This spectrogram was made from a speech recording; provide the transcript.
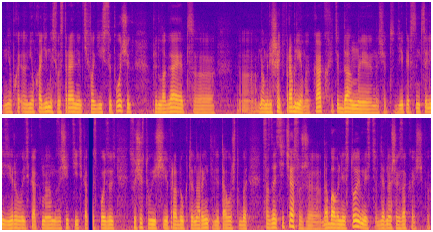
необходимость выстраивания технологических цепочек предлагает э, э, нам решать проблемы, как эти данные значит, деперсоциализировать, как нам защитить, как использовать существующие продукты на рынке для того, чтобы создать сейчас уже добавленную стоимость для наших заказчиков.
